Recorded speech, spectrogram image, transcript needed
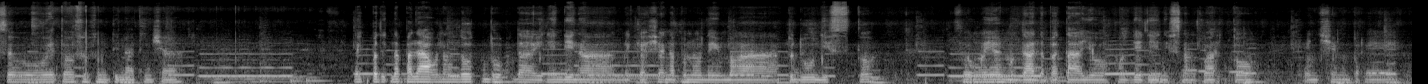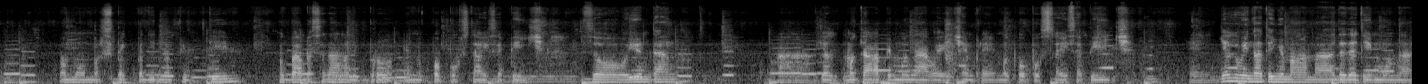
So, ito, susundin natin siya. Nagpalit na pala ako ng notebook dahil hindi na nagkasya na puno na yung mga to-do list ko. So, ngayon maglalaba tayo, maglilinis ng kwarto. And syempre, mamomrespect pa din ng 15. Magbabasa ng libro and magpo-post tayo sa page. So, yun lang. Gag- magkakape muna ako eh. Syempre, magpo-post tayo sa page. And gagawin natin yung mga madadali muna.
